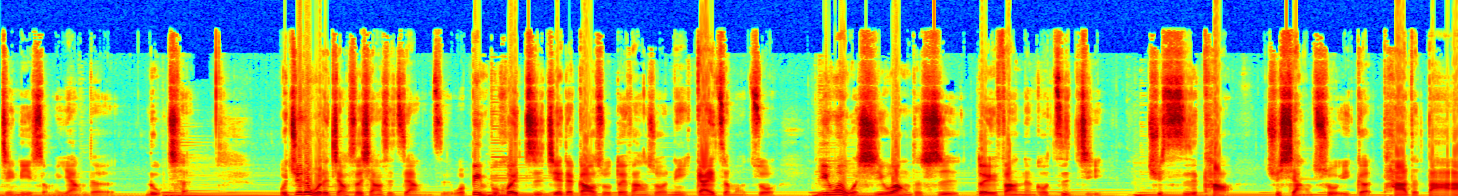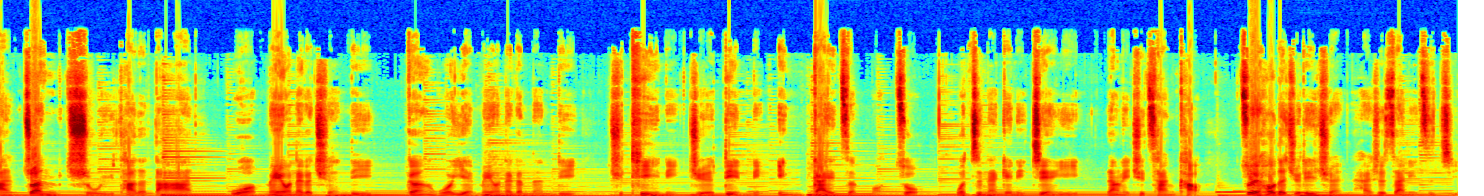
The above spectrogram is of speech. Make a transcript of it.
经历什么样的路程。我觉得我的角色像是这样子，我并不会直接的告诉对方说你该怎么做，因为我希望的是对方能够自己去思考，去想出一个他的答案，专属于他的答案。我没有那个权利，跟我也没有那个能力去替你决定你应该怎么做，我只能给你建议，让你去参考，最后的决定权还是在你自己。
